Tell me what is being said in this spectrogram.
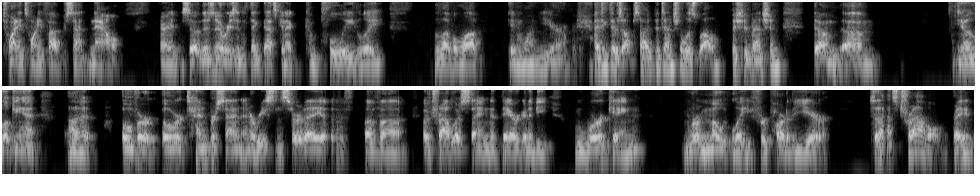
20 25% now right? So there's no reason to think that's going to completely level up in one year. I think there's upside potential as well i should mention. Um, um, you know looking at uh, over over 10% in a recent survey of of, uh, of travelers saying that they are going to be working remotely for part of the year. So that's travel right?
